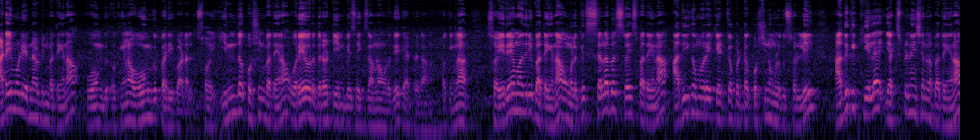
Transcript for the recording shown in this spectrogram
அடைமொழி என்ன அப்படின்னு பார்த்தீங்கன்னா ஓங்கு. ஓகேங்களா? ஓங்கு பரிபாடல். ஸோ இந்த கொஷின் பார்த்தீங்கன்னா ஒரே ஒரு தடவை டிஎன்பிஎஸ்சி எக்ஸாமில் உங்களுக்கு கேட்டிருக்காங்க. ஓகேங்களா? ஸோ இதே மாதிரி பார்த்தீங்கன்னா உங்களுக்கு சிலபஸ் வைஸ் பார்த்தீங்கன்னா அதிக முறை கேட்கப்பட்ட கொஷின் உங்களுக்கு சொல்லி அதுக்கு கீழே எக்ஸ்ப்ளனேஷனில் பார்த்தீங்கன்னா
